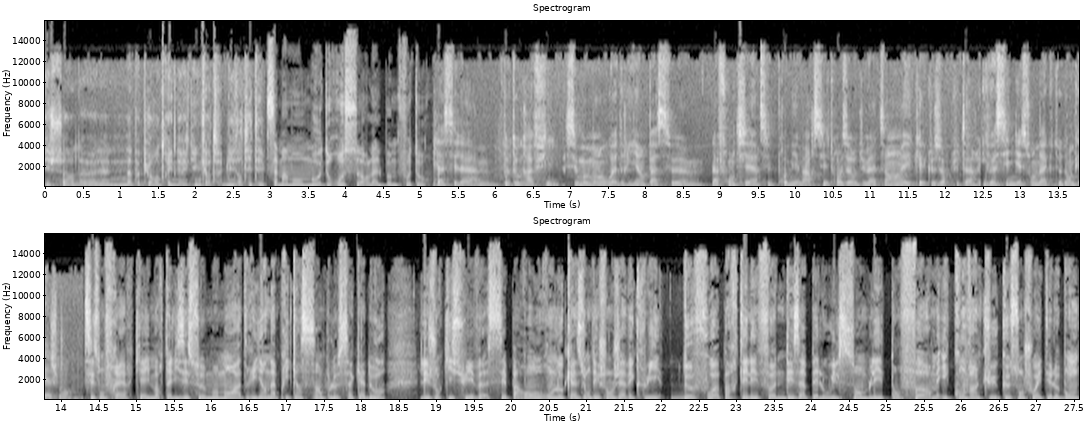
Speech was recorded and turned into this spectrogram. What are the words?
et Charles euh, n'a pas pu rentrer avec une carte d'identité. Sa maman Maude ressort l'album photo. Là, c'est la photographie. C'est au moment où Adrien passe euh, la frontière. C'est le 1er mars, c'est 3 heures du matin et quelques heures plus tard, il va signer son acte d'engagement. C'est son frère qui a immortalisé ce moment. Adrien n'a pris qu'un simple sac à dos. Les jours qui suivent, ses parents auront l'occasion d'échanger avec lui deux fois par téléphone. Des appels où il semblait en forme et convaincu que son choix était le bon.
